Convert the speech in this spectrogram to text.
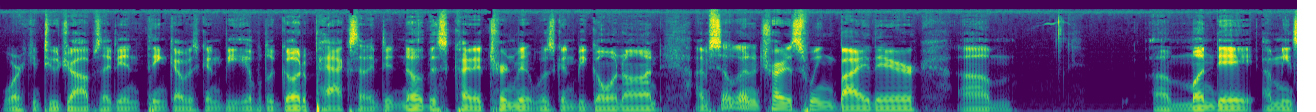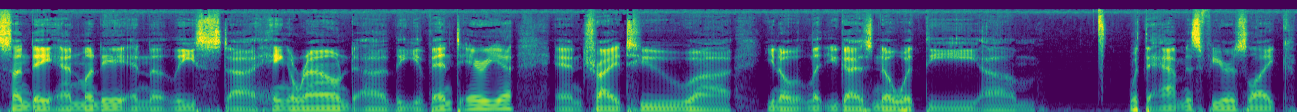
working two jobs, I didn't think I was going to be able to go to PAX, and I didn't know this kind of tournament was going to be going on. I'm still going to try to swing by there. Um, uh, Monday, I mean Sunday and Monday, and at least uh, hang around uh, the event area and try to uh, you know let you guys know what the um, what the atmosphere is like,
